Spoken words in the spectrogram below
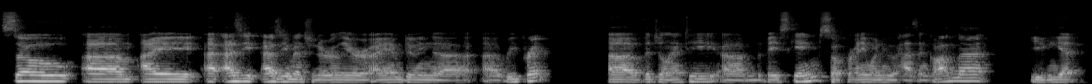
So um, I, as you as you mentioned earlier, I am doing a, a reprint of Vigilante, um, the base game. So for anyone who hasn't gotten that, you can get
